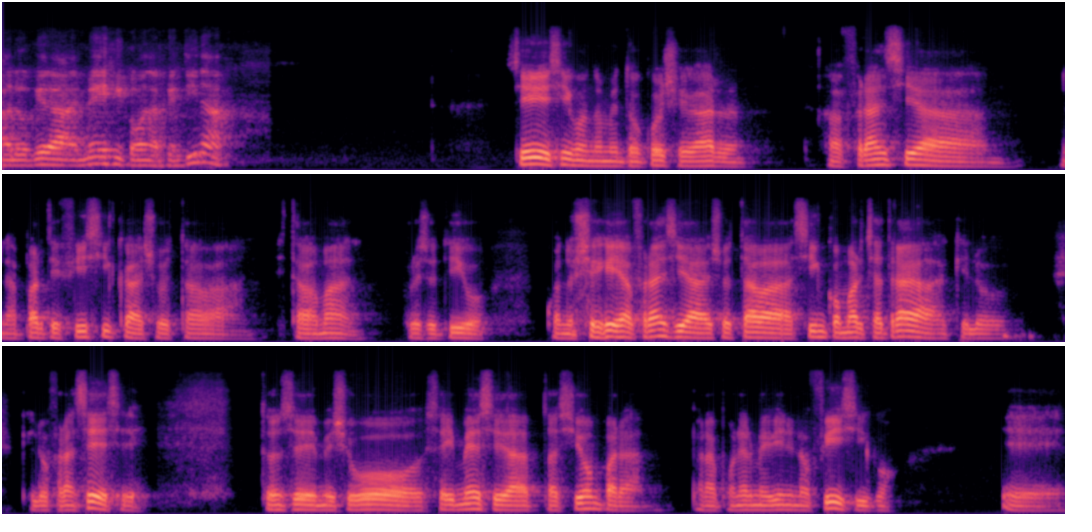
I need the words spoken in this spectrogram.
a lo que era en México o en Argentina? Sí, sí, cuando me tocó llegar a Francia, la parte física yo estaba, estaba mal. Por eso te digo, cuando llegué a Francia yo estaba cinco marchas atrás que, lo, que los franceses. Entonces me llevó seis meses de adaptación para, ponerme bien en lo físico. Eh,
